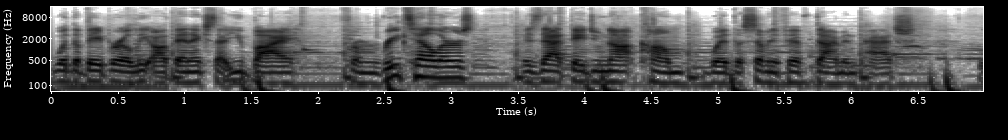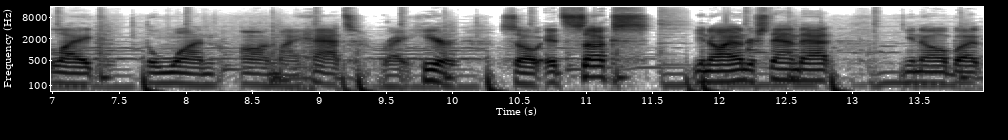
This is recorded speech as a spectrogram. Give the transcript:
with the Vapor Elite Authentics that you buy from retailers is that they do not come with the 75th diamond patch like the one on my hat right here. So it sucks. You know, I understand that, you know, but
